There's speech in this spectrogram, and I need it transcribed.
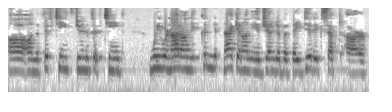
uh, on the 15th, June the 15th. We were not on the, couldn't get, not get on the agenda, but they did accept our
